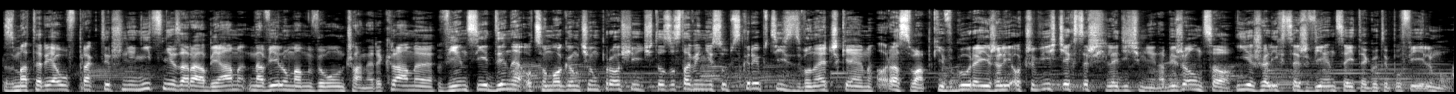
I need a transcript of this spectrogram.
Z materiałów praktycznie nic nie zarabiam, na wielu mam wyłączane reklamy, więc jedyne o co mogę Cię prosić to zostawienie subskrypcji z dzwoneczkiem oraz łapki w górę, jeżeli oczywiście chcesz śledzić mnie na bieżąco i jeżeli chcesz więcej tego typu filmów.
